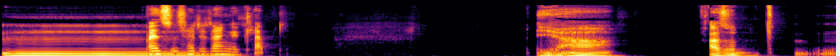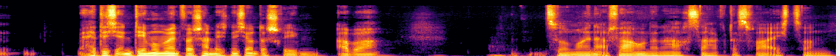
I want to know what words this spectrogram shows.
Mm, Meinst du, es hätte dann geklappt? Ja, also hätte ich in dem Moment wahrscheinlich nicht unterschrieben, aber so meine Erfahrung danach sagt, das war echt so ein,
